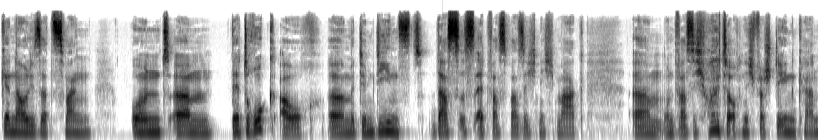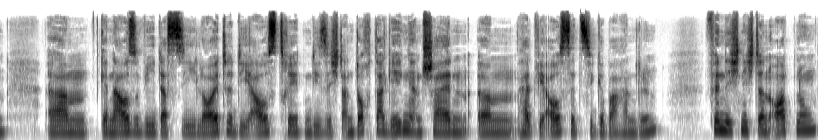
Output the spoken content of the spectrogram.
genau dieser Zwang. Und ähm, der Druck auch äh, mit dem Dienst, das ist etwas, was ich nicht mag ähm, und was ich heute auch nicht verstehen kann. Ähm, genauso wie, dass die Leute, die austreten, die sich dann doch dagegen entscheiden, ähm, halt wie Aussätzige behandeln, finde ich nicht in Ordnung.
